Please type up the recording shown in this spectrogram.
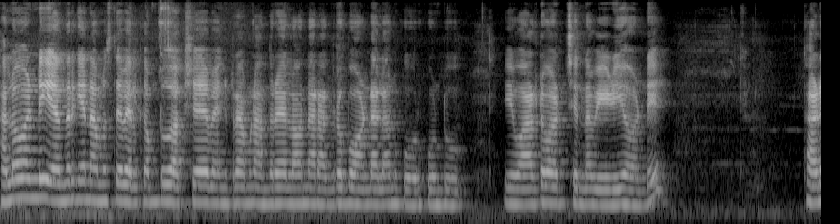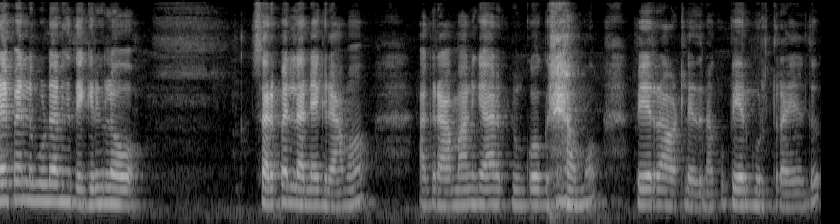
హలో అండి అందరికీ నమస్తే. Welcome to Akshaya Venkataramana. అందరూ ఎలా ఉన్నారు? అందరూ బాగుండాలని కోరుకుంటూ ఇవాళ వాటి చిన్న వీడియో అండి. తాడేపల్లిగూడానికి దగ్గరలో సరిపల్లి అనే గ్రామం. ఆ గ్రామానికి ఆ ఇంకో గ్రామం. పేరు రావట్లేదు నాకు పేరు గుర్తురాయలేదు.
